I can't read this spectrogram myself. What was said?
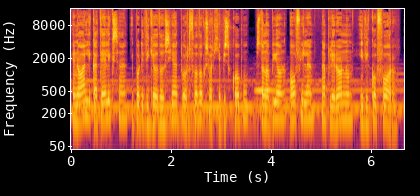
ενώ άλλοι κατέληξαν υπό τη δικαιοδοσία του Ορθόδοξου Αρχιεπισκόπου, στον οποίο όφυλαν να πληρώνουν ειδικό φόρο.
